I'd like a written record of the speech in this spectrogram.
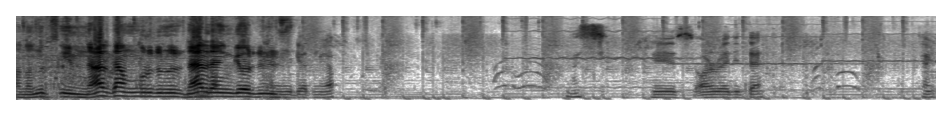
Ananı s**eyim nereden vurdunuz nereden gördünüz? Nice. He is already dead. Tank.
